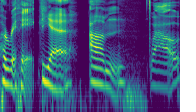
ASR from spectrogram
horrific. yeah Um, wow.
